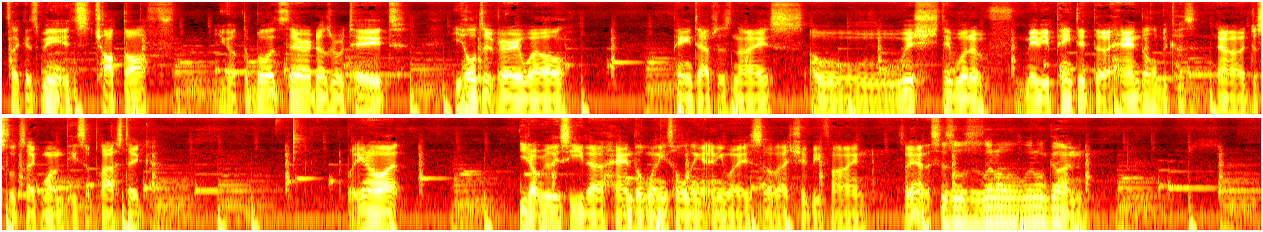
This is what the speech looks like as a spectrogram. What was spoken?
It's like it's being it's chopped off. You got the bullets there. It does rotate. He holds it very well. Paint apps is nice. Oh, wish they would have maybe painted the handle because now it just looks like one piece of plastic. But you know what? You don't really see the handle when he's holding it anyway, so that should be fine. So yeah, this is his little little gun.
